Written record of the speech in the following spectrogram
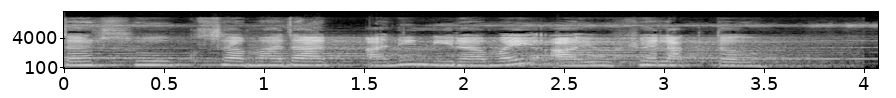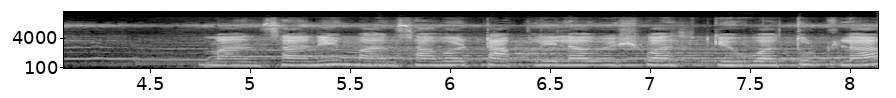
तर सुख समाधान आणि निरामय आयुष्य लागतं. माणसाने माणसावर टाकलेला विश्वास जेव्हा तुटला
